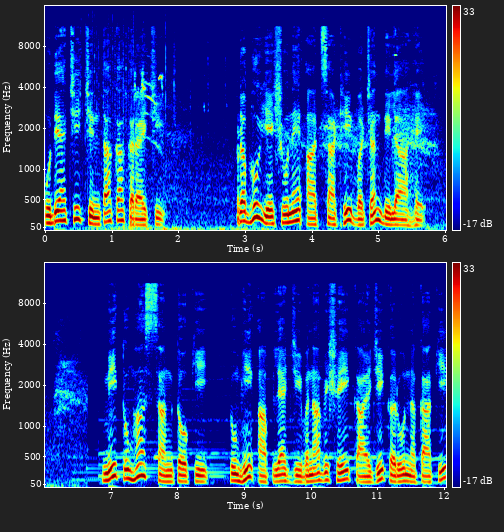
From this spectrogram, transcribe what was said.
उद्याची चिंता का करायची? प्रभू येशूने आजसाठी वचन दिलं आहे. मी तुम्हा सांगतो की तुम्ही आपल्या जीवनाविषयी काळजी करू नका की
